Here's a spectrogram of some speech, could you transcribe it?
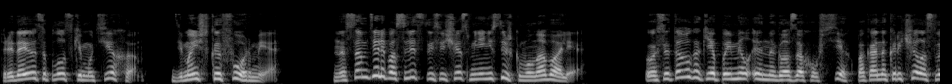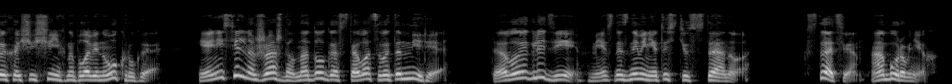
предаются плотским утехам в демонической форме. На самом деле, последствия сейчас меня не слишком волновали. После того, как я поимел Энн на глазах у всех, пока она кричала о своих ощущениях наполовину округа, я не сильно жаждал надолго оставаться в этом мире. Того и гляди, местной знаменитостью стану. Кстати, об уровнях.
